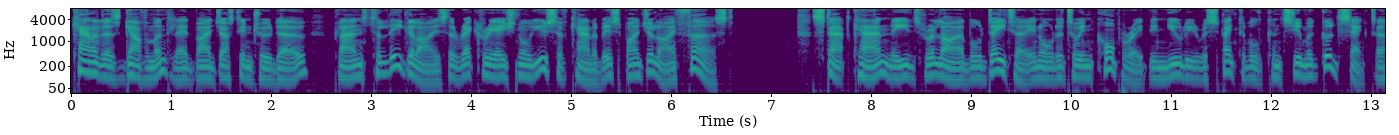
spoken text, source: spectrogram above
Canada's government, led by Justin Trudeau, plans to legalise the recreational use of cannabis by July 1st. StatCan needs reliable data in order to incorporate the newly respectable consumer goods sector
